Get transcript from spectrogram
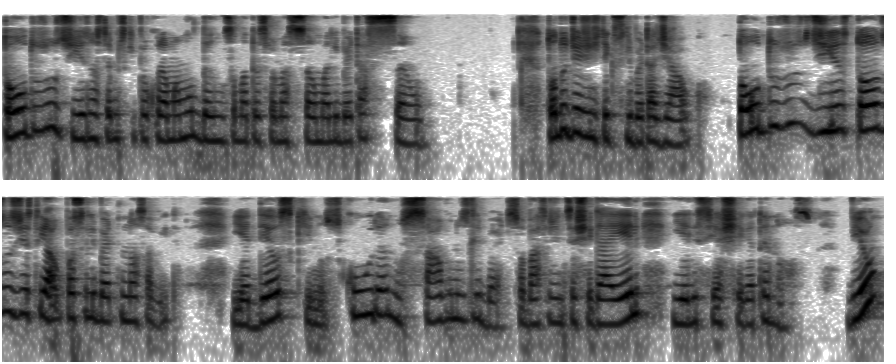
Todos os dias nós temos que procurar uma mudança, uma transformação, uma libertação. Todo dia a gente tem que se libertar de algo. Todos os dias, todos os dias tem algo para ser liberto na nossa vida. E é Deus que nos cura, nos salva, nos liberta. Só basta a gente se chegar a Ele e Ele se achega até nós viu?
